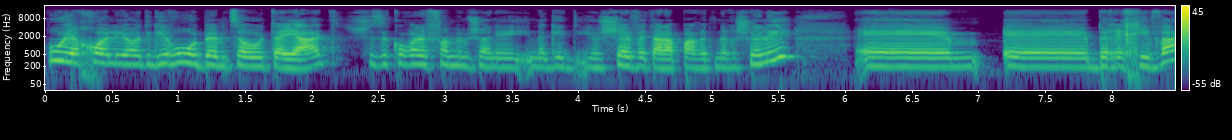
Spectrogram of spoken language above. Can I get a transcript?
הוא יכול להיות גירוי באמצעות היד, שזה קורה לפעמים שאני נגיד יושבת על הפרטנר שלי, ברכיבה,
